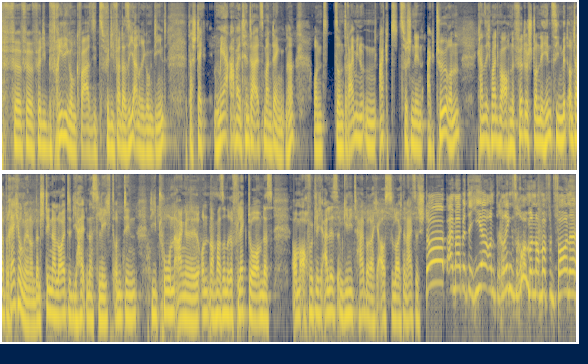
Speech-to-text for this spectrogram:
für, für, für die Befriedigung quasi, für die Fantasieanregung dient, da steckt mehr Arbeit hinter, als man denkt. Ne? Und so ein drei Minuten Akt zwischen den Akteuren kann sich manchmal auch eine Viertelstunde hinziehen mit Unterbrechungen. Und dann stehen da Leute, die halten das Licht und den, die Tonangel und nochmal so ein Reflektor, um das, um auch wirklich alles im Genitalbereich auszuleuchten. Dann heißt es, stopp, einmal bitte hier und ringsrum und nochmal von vorne.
